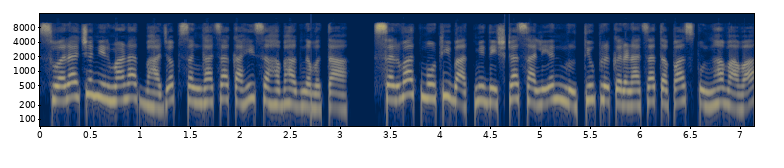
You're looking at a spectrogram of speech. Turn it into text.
स्वराज्य निर्माणात भाजप संघाचा काही सहभाग नव्हता. सर्वात मोठी बातमी दिशा सालियन मृत्यू प्रकरणाचा तपास पुन्हा व्हावा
